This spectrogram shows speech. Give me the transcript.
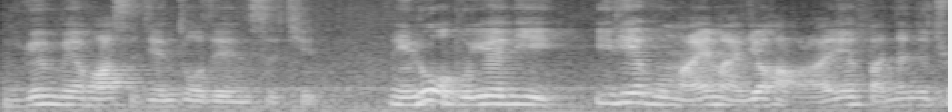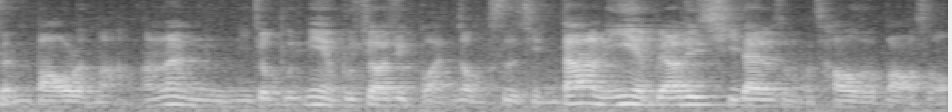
你愿不愿意花时间做这件事情？你如果不愿意，ETF 买一买就好了，因为反正就全包了嘛。啊，那你你就不，你也不需要去管这种事情。当然，你也不要去期待有什么超额报酬，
